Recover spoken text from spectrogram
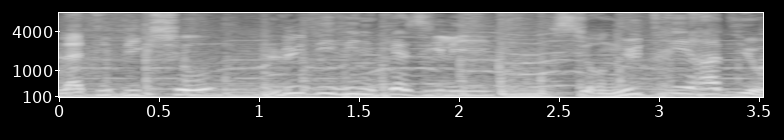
La typique show, Ludivine Kazili sur Nutri Radio.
